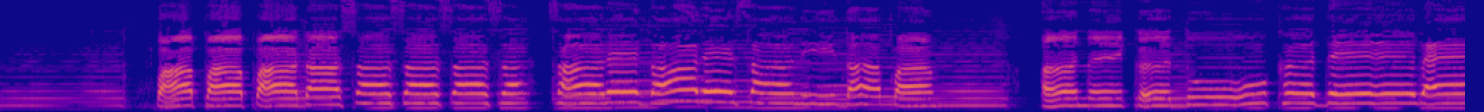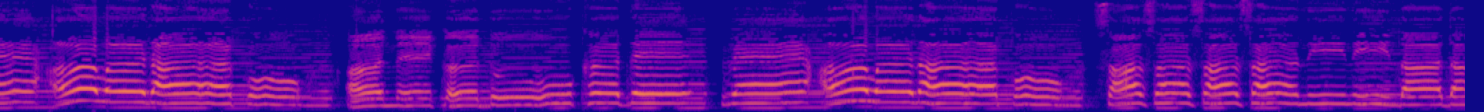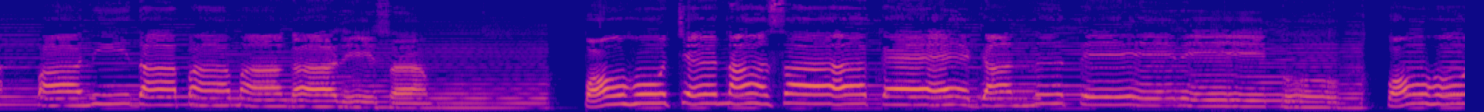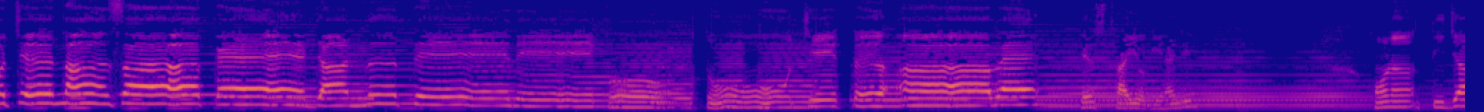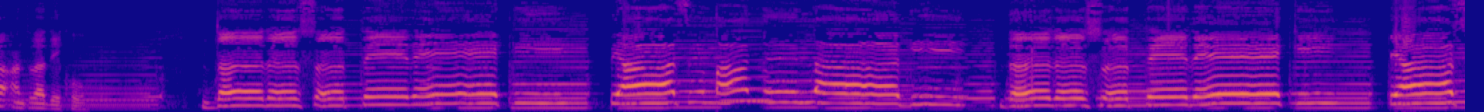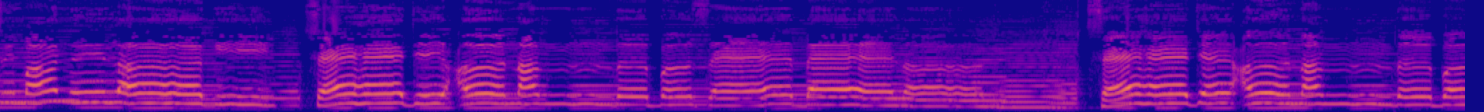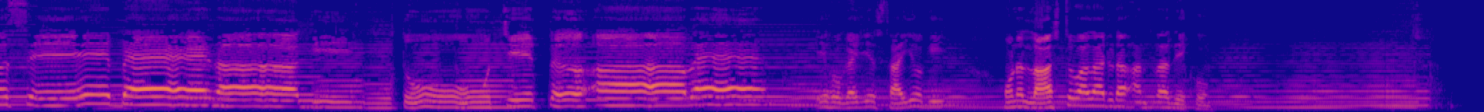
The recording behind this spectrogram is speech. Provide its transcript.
ਪਾ ਪਾ ਪਾ, ਦਾ, ਸਾ ਸਾ ਸਾ ਸਾ, ਸਾਰੇ ਗਾਰੇ ਸਾਨੀ ਦਾ, ਪਾ। ਅਨੇਕ ਦੁਖ ਦੇਵੇ ਅਵਰਾ ਕੋ। ਅਨੇਕ ਦੁਖ ਦੇਵੇ ਅਵਰਾ ਕੋ। ਸਾ ਸਾ ਸਾ ਸਾ ਨੀ ਨੀ ਦਾ ਦਾ ਪਾਨੀ ਦਾ ਪਾ ਮਾਗਾ ਰੇ ਸਮ ਪਹੁੰਚ ਨਾ ਸਕੈ ਜਨ ਤੇਰੇ ਕੋ ਪਹੁੰਚ ਨਾ ਸਕੈ ਜਨ ਤੇਰੇ ਕੋ ਤੂੰ ਚਿਤ ਆਵੇ ਫਿਰ ਸਥਾਈ ਹੋ ਗਈ, ਹਾਂਜੀ। ਹੁਣ ਤੀਜਾ ਅੰਤ ਦਾ ਦੇਖੋ। ਦਰਸ ਤੇਰੇ ਕੀ ਪਿਆਸ ਮਨ ਲਾਗੀ? ਦਰਸ ਤੇਰੇ ਕੀ ਪਿਆਸ ਮਨ ਲਾਗੀ? ਸਹਿਜ ਆਨੰਦ ਬਸੈ ਬੈਰਾਗੀ। ਸਹਿਜ ਆਨੰਦ ਬਸੇ ਬੈਰਾਗੀ, ਤੂੰ ਚਿਤ ਆਵੇ। ਇਹ ਹੋ ਗਿਆ ਜੀ ਸਥਾਈ ਹੋ ਗਈ ਹੁਣ ਲਾਸਟ ਵਾਲਾ ਜਿਹੜਾ ਅੰਤ ਦਾ ਦੇਖੋ।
